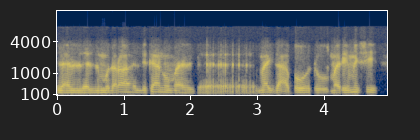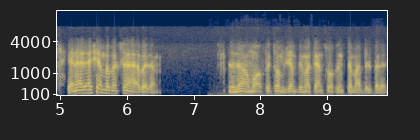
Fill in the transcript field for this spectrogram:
المدراء اللي كانوا ماجد عبود وماري ميسي. يعني هذه الاشياء ما بنساها ابدا. لأنهم وقفتهم جنبي ما كان صوتي مستمع بالبلد.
